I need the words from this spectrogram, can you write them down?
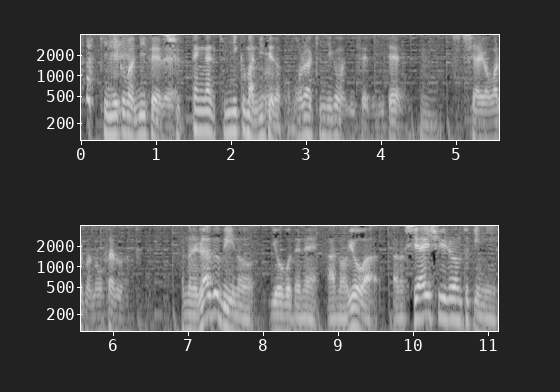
「筋肉マン2世で」出典が筋肉マン2世だったんだ、俺は「筋肉マン2世」で見てうん。試合が終わればノーサイドだっつって。あのね、ラグビーの用語でね、あの、要は、あの、試合終了の時に、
